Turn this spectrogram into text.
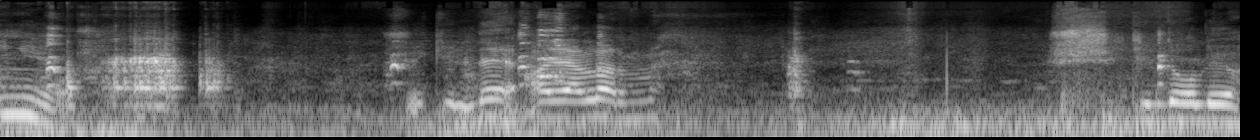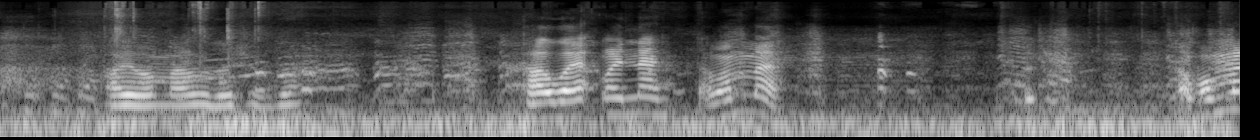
iniyor. Şu şekilde ayarlarım ben. Şu şekilde oluyor. Hayvanlarımız da şurada. Kavga yapmayın lan, tamam mı? Tamam mı?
